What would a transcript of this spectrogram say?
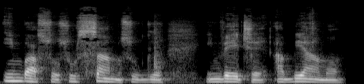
in basso sul Samsung invece abbiamo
